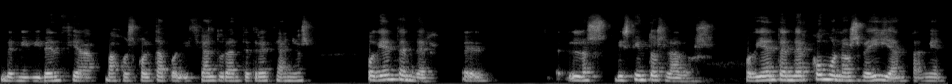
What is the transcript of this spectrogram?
mi vivencia bajo escolta policial durante 13 años, podía entender eh, los distintos lados, podía entender cómo nos veían también.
